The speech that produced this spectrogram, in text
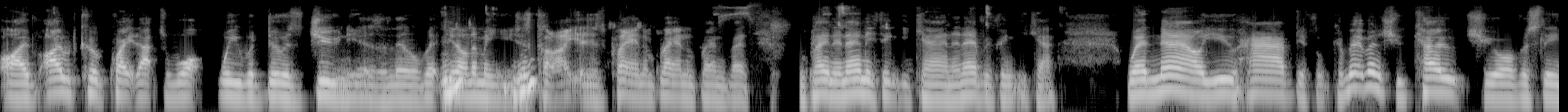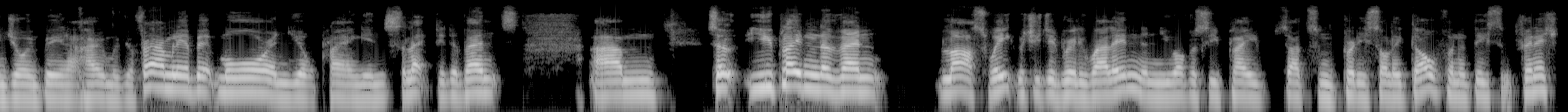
I've I would equate that to what we would do as juniors a little bit. You know what I mean? You just mm-hmm. kind of you're just playing and playing and playing and playing and playing in anything you can and everything you can where now you have different commitments. You coach, you're obviously enjoying being at home with your family a bit more, and you're playing in selected events. Um, so you played an event last week, which you did really well in, and you obviously played had some pretty solid golf and a decent finish.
